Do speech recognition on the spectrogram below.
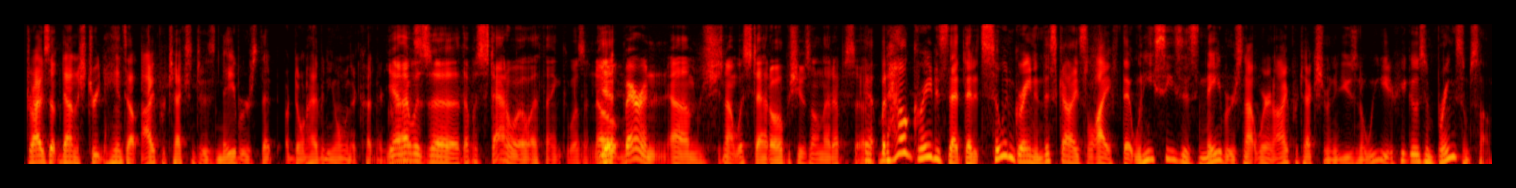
drives up down the street and hands out eye protection to his neighbors that don't have any on when they're cutting their grass. Yeah, that was uh, that was Statoil, I think, wasn't? No, Yeah. Baron. Um, she's not with Statoil, but she was on that episode. Yeah, but how great is that? That it's so ingrained in this guy's life that when he sees his neighbors not wearing eye protection and they're using a weed eater, he goes and brings them some.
